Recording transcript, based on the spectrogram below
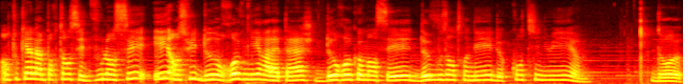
En tout cas, l'important c'est de vous lancer et ensuite de revenir à la tâche, de recommencer, de vous entraîner, de continuer, de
